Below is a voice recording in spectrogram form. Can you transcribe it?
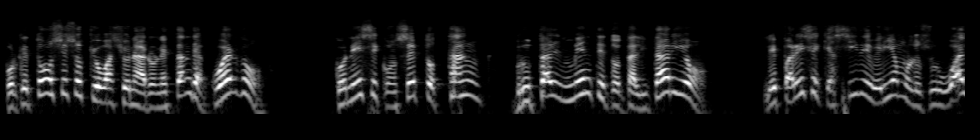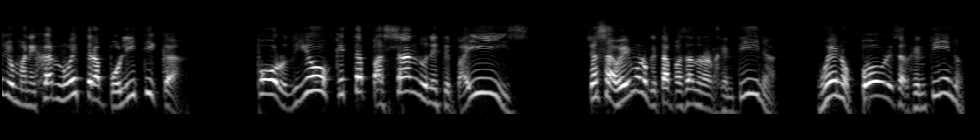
Porque todos esos que ovacionaron están de acuerdo con ese concepto tan brutalmente totalitario. ¿Les parece que así deberíamos los uruguayos manejar nuestra política? Por Dios, ¿qué está pasando en este país? Ya sabemos lo que está pasando en Argentina. Bueno, pobres argentinos.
